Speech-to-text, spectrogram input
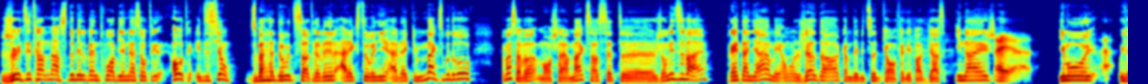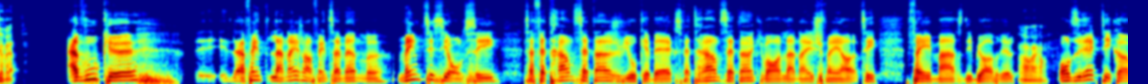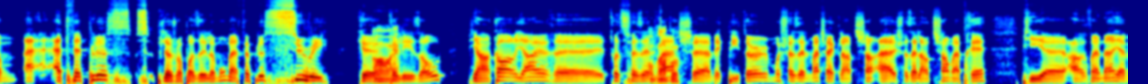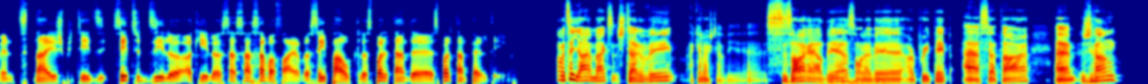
Jeudi 30 mars 2023, bienvenue à cette autre, édition du Balado du Centre-Ville. Alex Tournier avec Max Boudreau. Comment ça va, mon cher Max, en cette euh, journée d'hiver, printanière, mais on gèle dehors comme d'habitude quand on fait des podcasts. Il neige, euh, il mouille, oui, il fait vrai. Avoue que euh, la, fin, la neige en fin de semaine, là, même si on le sait, ça fait 37 ans que je vis au Québec. Ça fait 37 ans qu'il va y avoir de la neige fin, fin mars, début avril. Ah On dirait que tu es comme. Elle, te fait plus. Puis là, je vais pas dire le mot, mais elle te fait plus suer que, ah que les autres. Puis encore hier, euh, toi, tu faisais le match euh, avec Peter. Moi, je faisais le match avec l'antichambre. Euh, je faisais l'antichambre après. Puis en revenant, il y avait une petite neige. Puis dit, tu sais, tu te dis là, ok, là, ça, ça, ça va faire. c'est Pâques. Là, c'est pas le temps de, c'est pas le temps de pelleter. Non, tu sais, hier, Max, je suis arrivé. À quelle heure je suis arrivé? 6 heures à RDS. On avait un pre-tape à 7 heures. je rentre,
